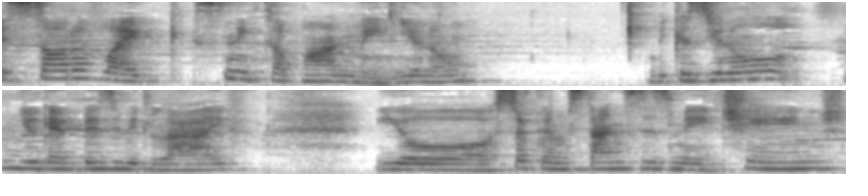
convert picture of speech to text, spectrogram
it sort of like sneaked upon me you know because you know you get busy with life your circumstances may change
